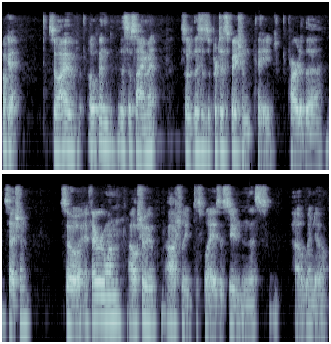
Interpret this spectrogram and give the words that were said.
Okay, so I've opened this assignment. So this is a participation page, part of the session. So if everyone, I'll show you, I'll actually display as a student in this uh, window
